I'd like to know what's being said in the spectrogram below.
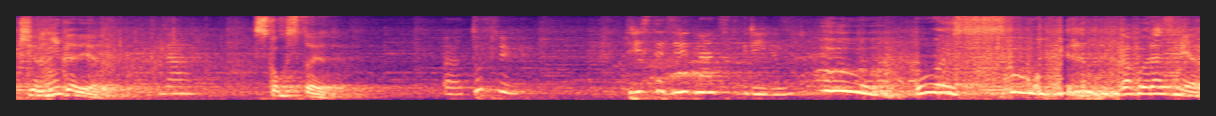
В Чернигове? Да. Сколько стоит? Э, Туфли 319 гривен. Ой, супер! Какой размер?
